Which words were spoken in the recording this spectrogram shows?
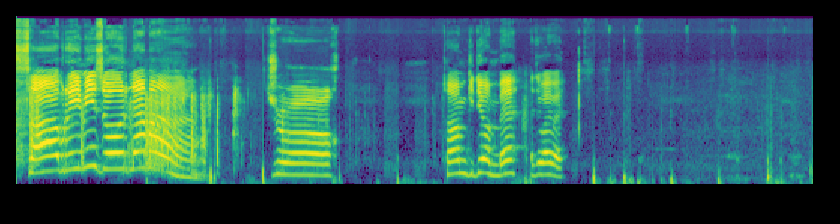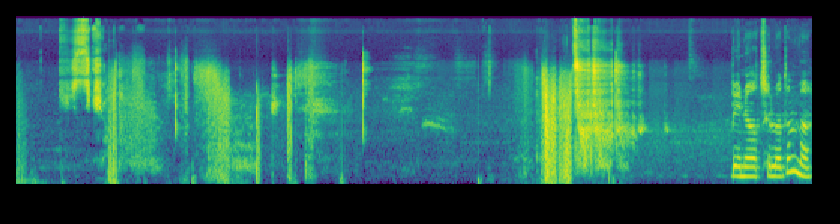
Sabrimi zorlama. Çok. Tamam gidiyorum be. Hadi bay bay. Beni hatırladın mı?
